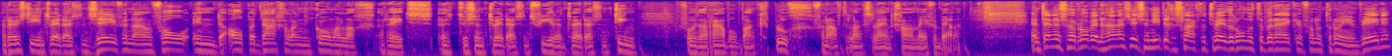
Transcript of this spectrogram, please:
Reus die in 2007 na een val in de Alpen dagenlang in coma lag... reeds eh, tussen 2004 en 2010 voor de Rabobank ploeg. Vanaf de langste lijn gaan we hem even bellen. En tennisser Robin Haase is er niet de tweede ronde te bereiken van het toernooi in Wenen.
